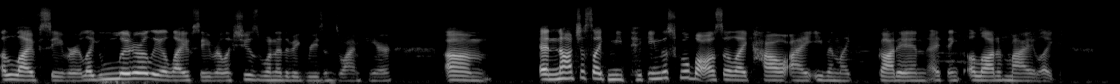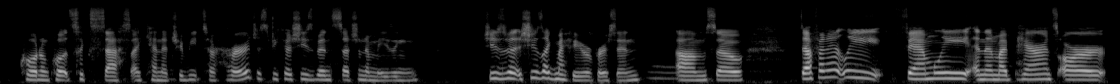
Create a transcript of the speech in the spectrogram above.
a lifesaver, like literally a lifesaver. Like she was one of the big reasons why I'm here. Um, and not just like me picking the school, but also like how I even like got in. I think a lot of my like quote unquote success I can attribute to her just because she's been such an amazing. She's been, she's like my favorite person. Um, so definitely family, and then my parents are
